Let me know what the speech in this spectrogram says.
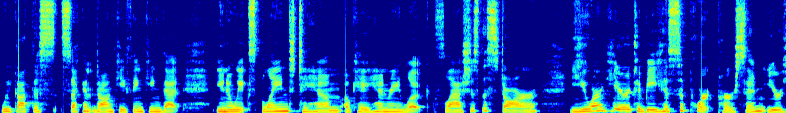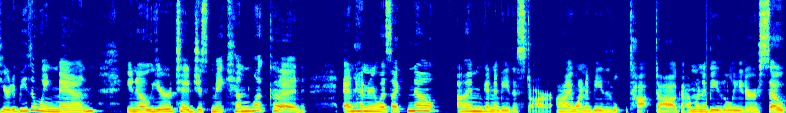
we got this second donkey thinking that, you know, we explained to him, okay, Henry, look, Flash is the star. You are here to be his support person. You're here to be the wingman. You know, you're to just make him look good. And Henry was like, no, I'm going to be the star. I want to be the top dog. I want to be the leader. So,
